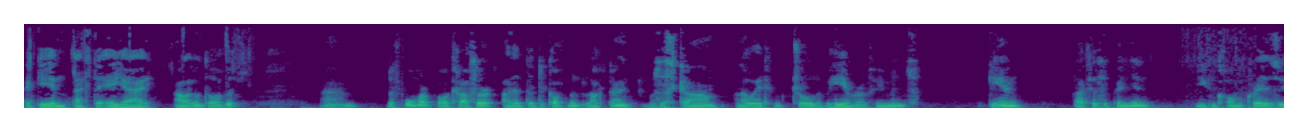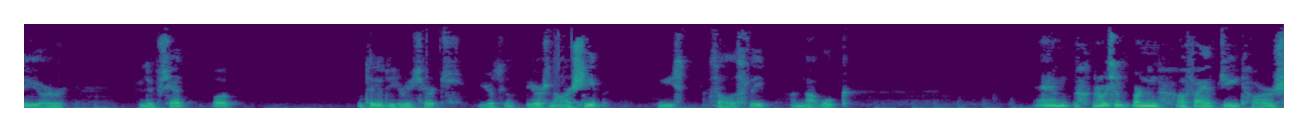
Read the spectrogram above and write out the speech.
Again, that's the AI element of it. Um, the former broadcaster added that the government lockdown was a scam and a way to control the behaviour of humans. Again, that's his opinion. You can call him crazy or live shit, but until you do your research, you're, not a sheep. He's still asleep and not woke. Um, the recent burning of 5G towers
